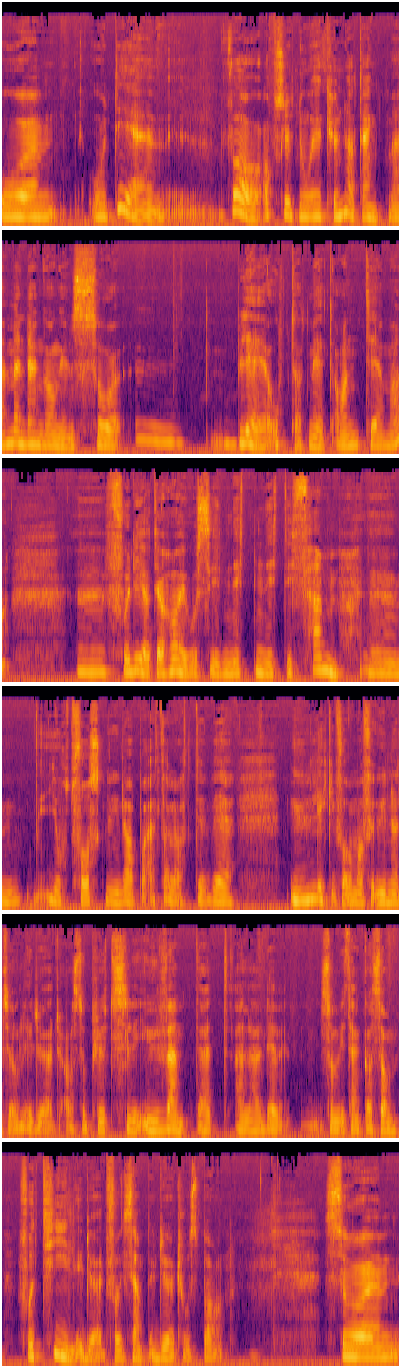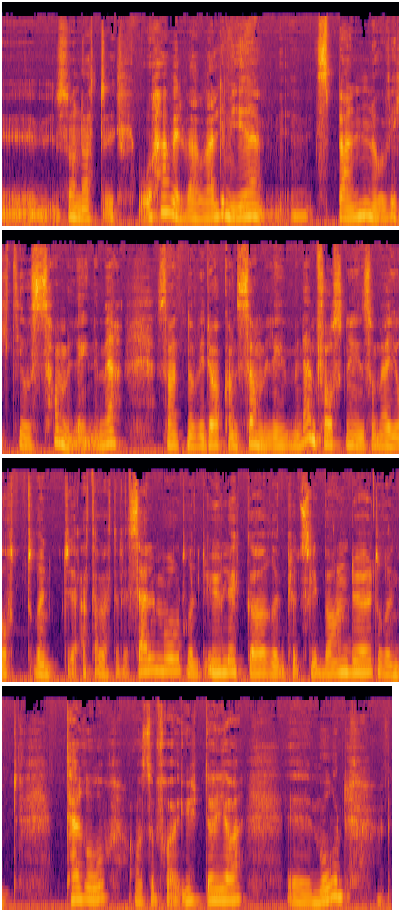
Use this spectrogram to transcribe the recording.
Og, og, det var absolutt noe jeg kunne ha tenkt meg, men den gangen så eh, ble jeg opptatt med et annet tema. Eh, fordi at jeg har jo siden 1995 eh, gjort forskning da på etterlatte ved ulike former for unaturlig død. Altså plutselig uventet, eller det som vi tenker som for tidlig død, f.eks. død hos barn. Så, eh, sånn at, og her vil det være veldig mye spennende og viktig å sammenligne med. Sant? Når vi da kan sammenligne med den forskningen som er gjort rundt etterlatte selvmord, rundt ulykker, rundt plutselig barnedød, rundt terror, altså fra Utøya, eh, mord,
